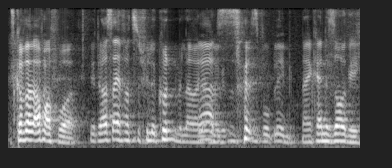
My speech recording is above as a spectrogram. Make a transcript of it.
es kommt halt auch mal vor. Du hast einfach zu viele Kunden mittlerweile. Ja, das ist das Problem. Nein, keine Sorge, hier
